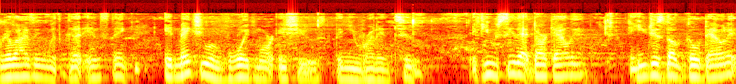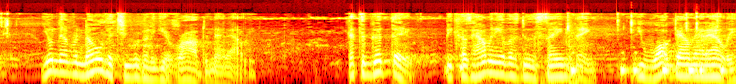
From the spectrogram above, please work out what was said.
realizing with gut instinct, it makes you avoid more issues than you run into. If you see that dark alley and you just don't go down it, you'll never know that you were going to get robbed in that alley. That's a good thing because how many of us do the same thing? You walk down that alley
